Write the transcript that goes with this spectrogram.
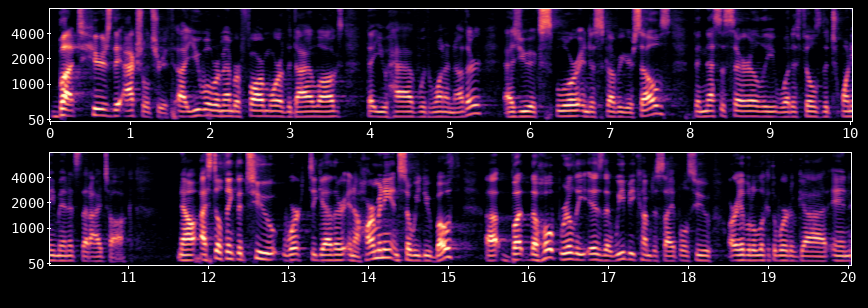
But here's the actual truth. Uh, you will remember far more of the dialogues that you have with one another as you explore and discover yourselves than necessarily what fills the 20 minutes that I talk. Now, I still think the two work together in a harmony, and so we do both. Uh, but the hope really is that we become disciples who are able to look at the Word of God and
